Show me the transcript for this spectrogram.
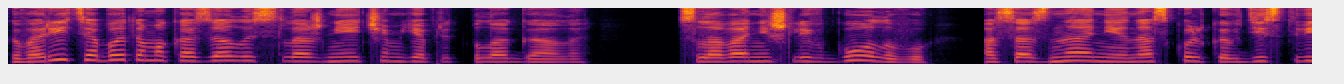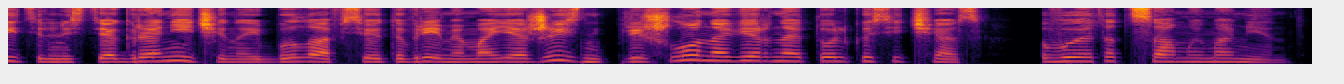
Говорить об этом оказалось сложнее, чем я предполагала. Слова не шли в голову, Осознание, насколько в действительности ограниченной была все это время моя жизнь, пришло, наверное, только сейчас, в этот самый момент.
